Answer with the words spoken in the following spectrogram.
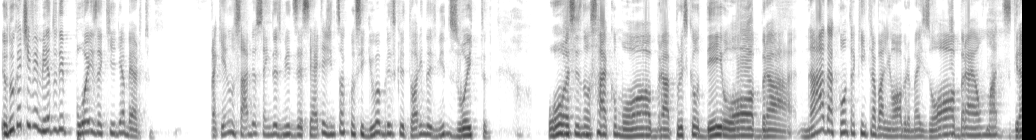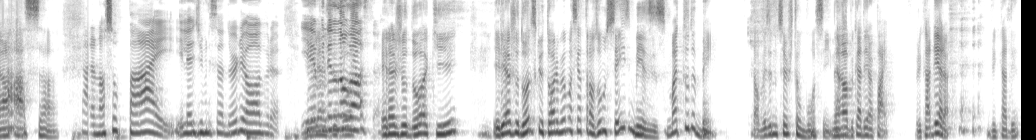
eu nunca tive medo depois aqui de aberto. Pra quem não sabe, eu saí em 2017 e a gente só conseguiu abrir o escritório em 2018. Ô, vocês não sabem como obra, por isso que eu odeio obra. Nada contra quem trabalha em obra, mas obra é uma desgraça. Cara, nosso pai, ele é administrador de obra. E, E o ele menino não gosta. Ele ajudou aqui, ele ajudou no escritório, mesmo assim atrasou uns seis meses, mas tudo bem. Talvez ele não seja tão bom assim. Não, brincadeira, pai. Brincadeira. Brincadeira.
